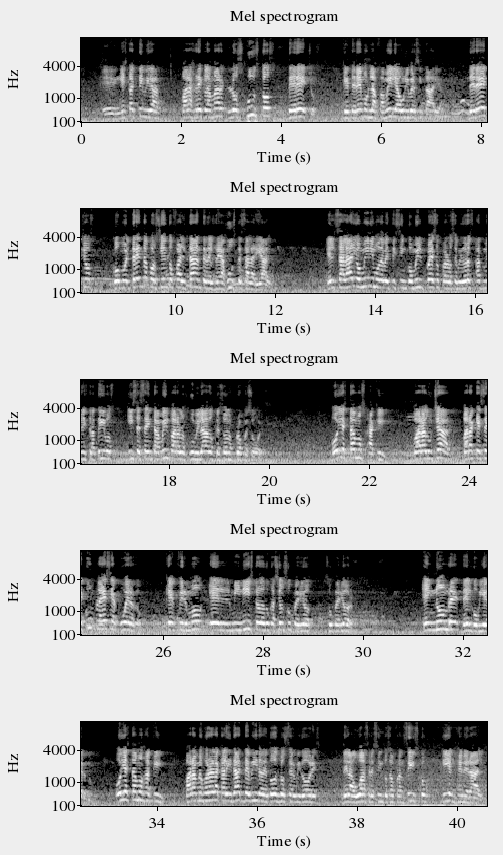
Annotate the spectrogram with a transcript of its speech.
en esta actividad para reclamar los justos derechos que tenemos la familia universitaria. Derechos como el 30% faltante del reajuste salarial, el salario mínimo de 25 mil pesos para los servidores administrativos y 60 mil para los jubilados que son los profesores. Hoy estamos aquí para luchar para que se cumpla ese acuerdo que firmó el ministro de Educación Superior, superior en nombre del gobierno. Hoy estamos aquí para mejorar la calidad de vida de todos los servidores de la UAS Recinto San Francisco y en general.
